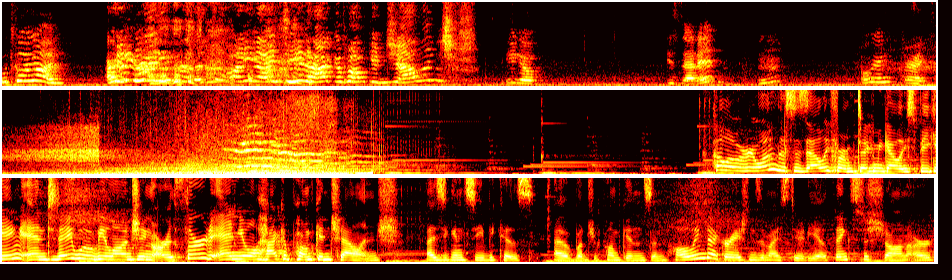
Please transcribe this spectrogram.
What's going on? Are you ready for the 2019 Hack a Pumpkin Challenge? Here you go. Is that it? Mm hmm Okay. All right. this is Allie from Tech-nic-Allie Speaking, and today we'll be launching our third annual Hack a Pumpkin Challenge. As you can see, because I have a bunch of pumpkins and Halloween decorations in my studio, thanks to Sean, our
